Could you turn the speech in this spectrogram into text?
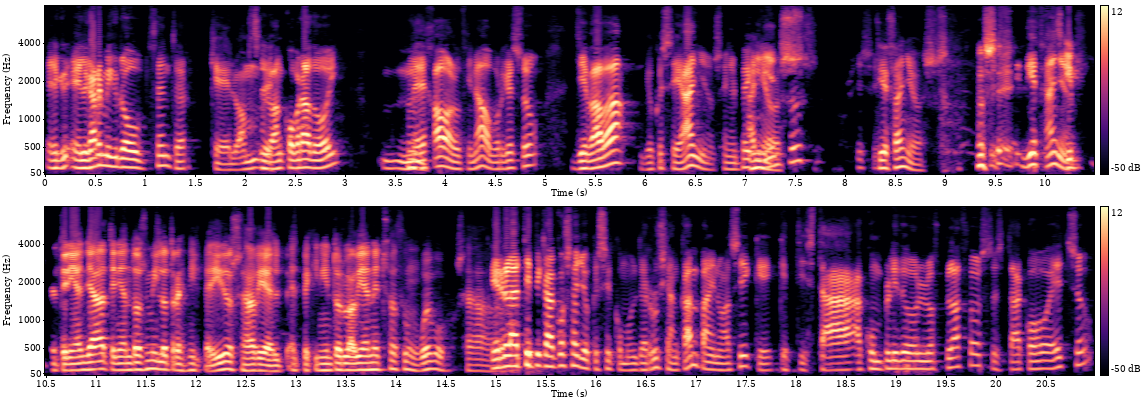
el, el Garmy Growth Center, que lo han, Sí. lo han cobrado hoy, me Mm. he dejado alucinado, porque eso llevaba, yo que sé, años en el P500. Años. Sí, sí. Diez años. No sé. sí, diez años. Sí, tenían ya tenían 2.000 o 3.000 pedidos. O sea, había, el, el P500 lo habían hecho hace un huevo. O sea, Era la típica cosa, yo que sé, como el de Russian Campaign o así, que, que está, ha cumplido los plazos, está hecho,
